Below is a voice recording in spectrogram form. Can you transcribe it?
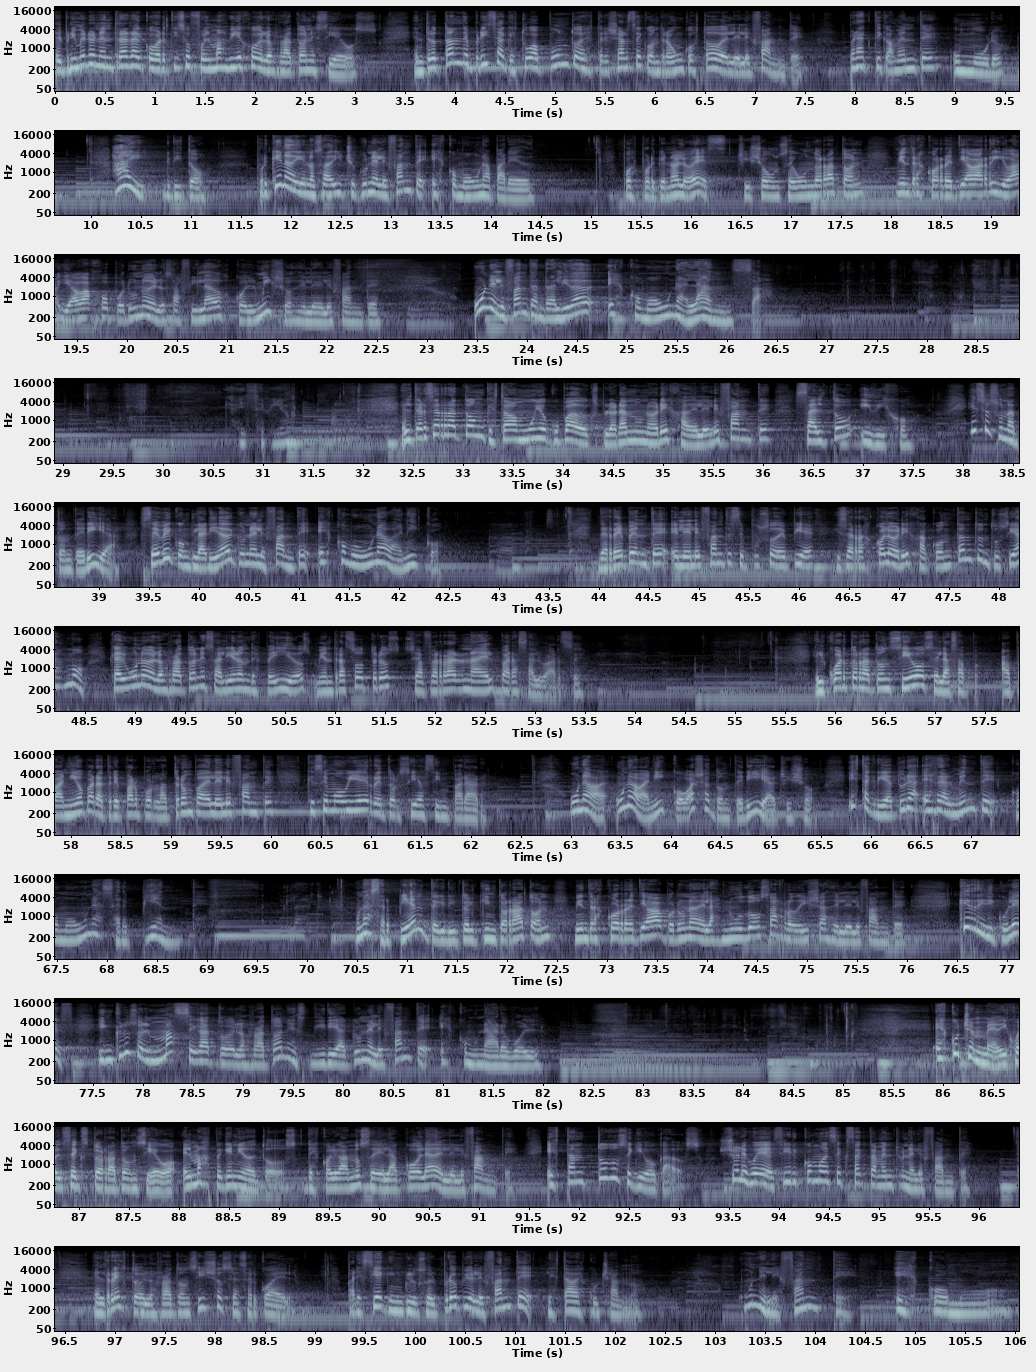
El primero en entrar al cobertizo fue el más viejo de los ratones ciegos. Entró tan deprisa que estuvo a punto de estrellarse contra un costado del elefante, prácticamente un muro. ¡Ay! gritó. ¿Por qué nadie nos ha dicho que un elefante es como una pared? Pues porque no lo es, chilló un segundo ratón mientras correteaba arriba y abajo por uno de los afilados colmillos del elefante. Un elefante en realidad es como una lanza. Ahí se vio. El tercer ratón, que estaba muy ocupado explorando una oreja del elefante, saltó y dijo, Eso es una tontería. Se ve con claridad que un elefante es como un abanico. De repente, el elefante se puso de pie y se rascó la oreja con tanto entusiasmo que algunos de los ratones salieron despedidos, mientras otros se aferraron a él para salvarse. El cuarto ratón ciego se las ap- apañó para trepar por la trompa del elefante, que se movía y retorcía sin parar. Un abanico, vaya tontería, chilló. Esta criatura es realmente como una serpiente. Una serpiente, gritó el quinto ratón mientras correteaba por una de las nudosas rodillas del elefante. ¡Qué ridiculez! Incluso el más cegato de los ratones diría que un elefante es como un árbol. Escúchenme, dijo el sexto ratón ciego, el más pequeño de todos, descolgándose de la cola del elefante. Están todos equivocados. Yo les voy a decir cómo es exactamente un elefante. El resto de los ratoncillos se acercó a él. Parecía que incluso el propio elefante le estaba escuchando. Un elefante es como...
